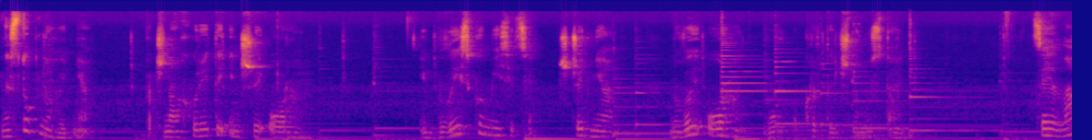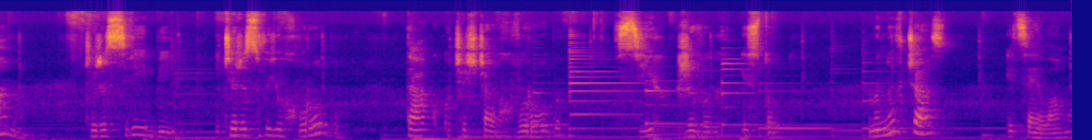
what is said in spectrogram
Наступного дня починав хворіти інший орган. І близько місяця щодня новий орган був у критичному стані. Цей лама через свій біль і через свою хворобу так очищав хвороби всіх живих істот. Минув час, і цей лама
